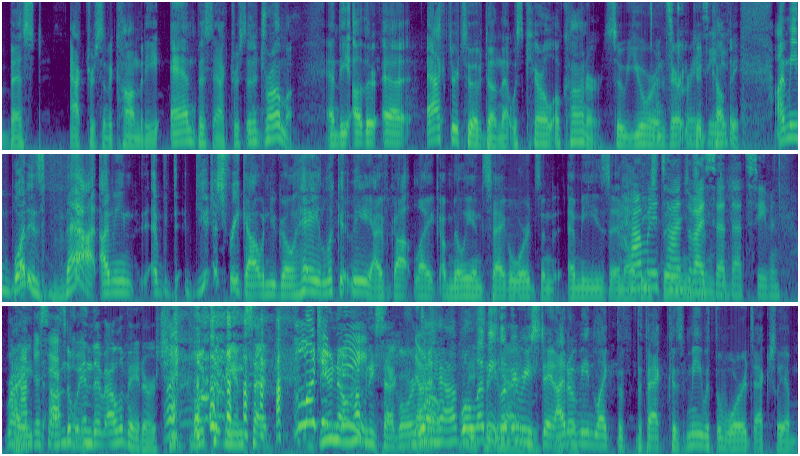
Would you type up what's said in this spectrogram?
Best Actress in a Comedy and Best Actress in a Drama. And the other uh, actor to have done that was Carroll O'Connor. So you were in very crazy. good company. I mean, what is that? I mean, uh, do you just freak out when you go, "Hey, look at me! I've got like a million SAG awards and Emmys and all the things. How these many times things have I said that, Stephen? Right I'm just asking. the, in the elevator, she looked at me and said, "Do you at know how many SAG awards No. I have?" Well, let me let me restate. I don't mean like the, the fact because me with the awards. Actually, I'm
